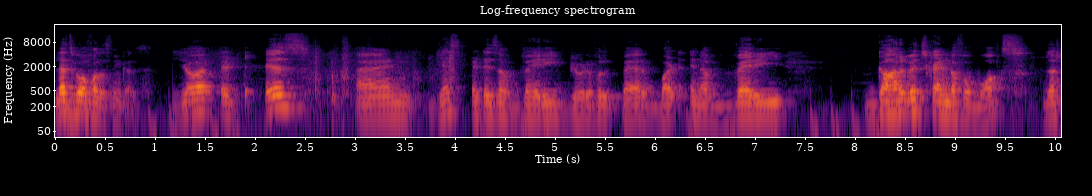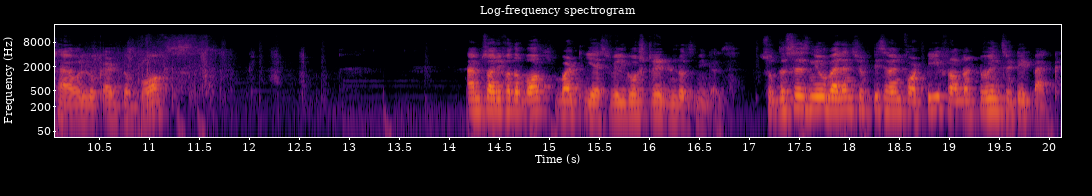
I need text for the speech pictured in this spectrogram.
let's go for the sneakers. Here it is. And yes it is a very beautiful pair but in a very garbage kind of a box. Just have a look at the box. I'm sorry for the box but yes we'll go straight into the sneakers. So this is New Balance 5740 from the Twin City pack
